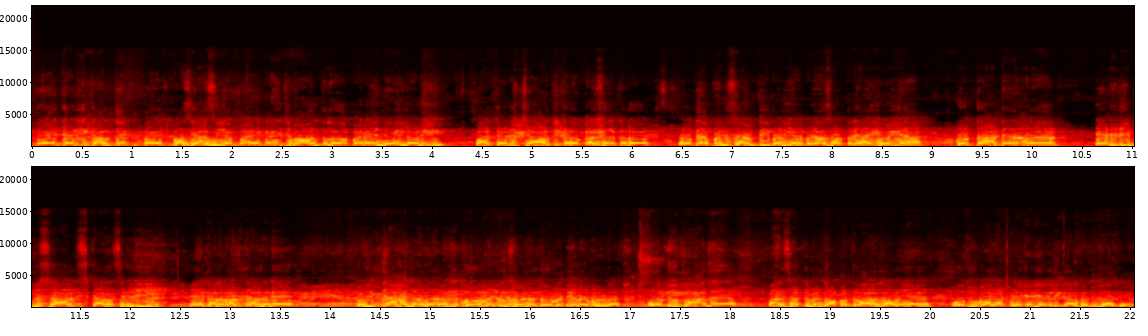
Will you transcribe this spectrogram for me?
ਇਹ ਜਿਹੜੀ ਗੱਲ ਤੇ ਪੇਚ ਫਸਿਆ ਸੀ ਆਪਾਂ ਇਹ ਕਹਿੰਦੇ ਜ਼ਮਾਨਤ ਲਓ ਆਪਾਂ ਕਹਿੰਦੇ ਨਹੀਂ ਲਾਉਣੀ ਪਰਚੇ ਡਿਸਚਾਰਜ ਕਰੋ ਕੈਂਸਲ ਕਰੋ ਉਹਤੇ ਆਪਣੀ ਸਹਿਮਤੀ ਬਣੀ ਆ ਬਿਨਾਂ ਸ਼ਰਤ ਰਿਹਾਈ ਹੋਈ ਆ। ਹੁਣ ਤੁਹਾਡੇ ਨਾਲ ਏਡੀਜੀਪੀ ਸਾਹਿਬ ਜਸਕਰਨ ਸਿੰਘ ਜੀ ਇਹ ਗੱਲਬਾਤ ਕਰਨਗੇ। ਤੁਸੀਂ ਧਿਆਨ ਨਾਲ ਮੇਰਾ ਵੀ 2 ਮਿੰਟ ਹੀ ਸੁਣਨਾ 2 ਮਿੰਟ ਹੀ ਉਹਨੇ ਬੋਲਣਾ। ਉਸ ਤੋਂ ਬਾਅਦ 5-7 ਮਿੰਟ ਆਪਾਂ ਦੁਬਾਰਾ ਲਾਉਣੇ ਆ ਉਸ ਤੋਂ ਬਾਅਦ ਆਪਣੀ ਜਿਹੜੀ ਅਗਲੀ ਕਾਰਵਾਈ ਤੁਸੀਂ ਦੱਸ ਦਿਓ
